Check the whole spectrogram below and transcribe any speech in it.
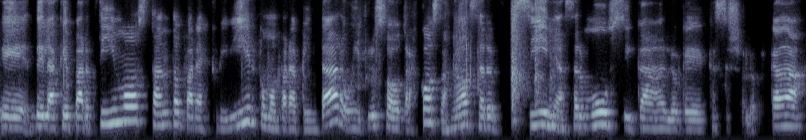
eh, de la que partimos tanto para escribir como para pintar o incluso otras cosas, ¿no? Hacer cine, hacer música, lo que, qué sé yo, lo que cada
